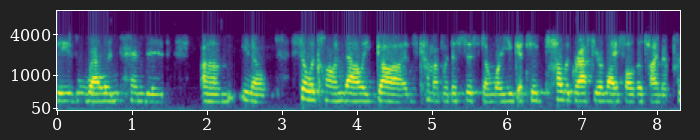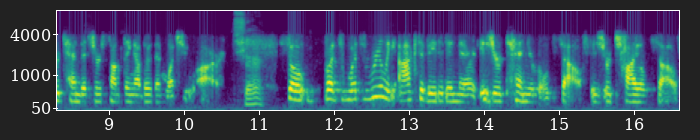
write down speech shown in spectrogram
these well intended, um, you know, Silicon Valley gods come up with a system where you get to telegraph your life all the time and pretend that you're something other than what you are. Sure. So, but what's really activated in there is your 10 year old self, is your child self,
